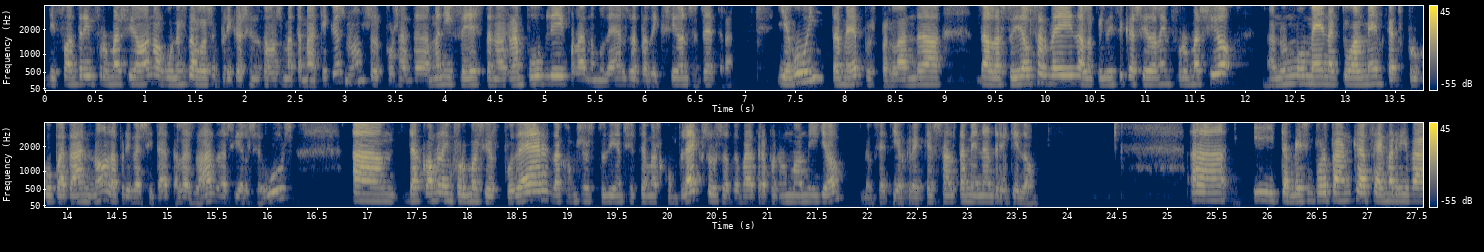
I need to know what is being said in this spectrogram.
difondre informació en algunes de les aplicacions de les matemàtiques. No? S'ha posat de manifest en el gran públic, parlant de models, de prediccions, etc. I avui, també, doncs, parlant de, de l'estudi del servei, de la planificació de la informació, en un moment actualment que ens preocupa tant no? la privacitat de les dades i el seu ús, de com la informació és poder, de com s'estudien sistemes complexos o debatre per un món millor, de fet jo crec que és altament enriquidor. Uh, I també és important que fem arribar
